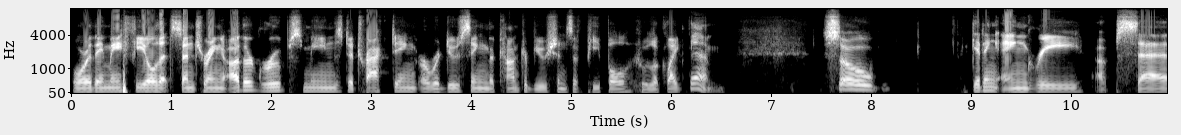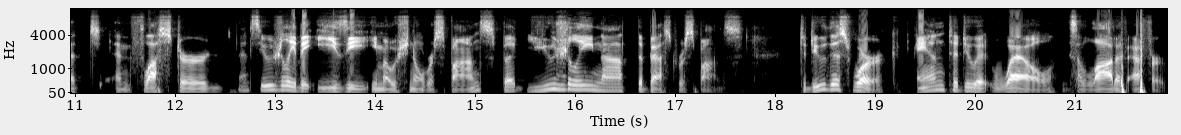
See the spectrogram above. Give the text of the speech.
or they may feel that centering other groups means detracting or reducing the contributions of people who look like them. So getting angry, upset, and flustered, that's usually the easy emotional response, but usually not the best response. To do this work and to do it well is a lot of effort,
